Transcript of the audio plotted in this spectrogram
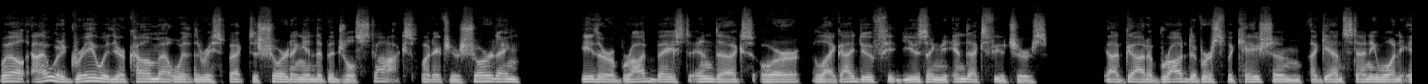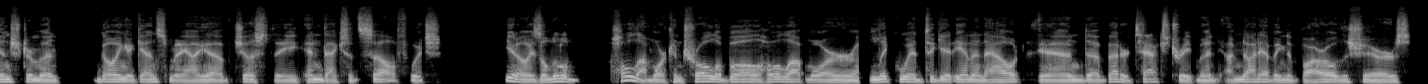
Well, I would agree with your comment with respect to shorting individual stocks. But if you're shorting either a broad based index or like I do f- using the index futures, I've got a broad diversification against any one instrument going against me. I have just the index itself, which, you know, is a little whole lot more controllable, a whole lot more liquid to get in and out, and uh, better tax treatment. I'm not having to borrow the shares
